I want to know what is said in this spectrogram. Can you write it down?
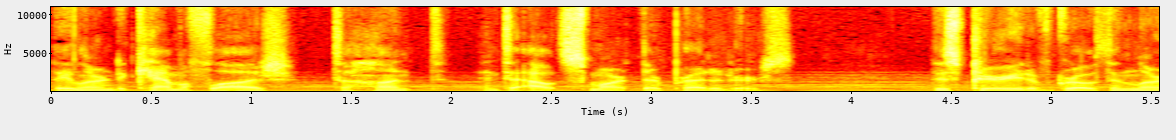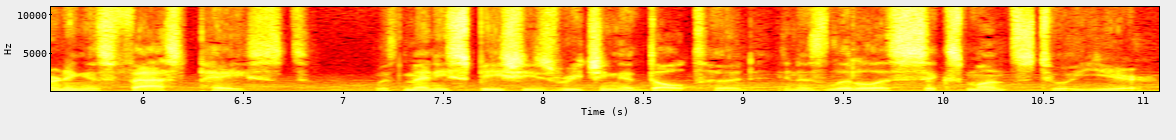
They learn to camouflage, to hunt, and to outsmart their predators. This period of growth and learning is fast-paced, with many species reaching adulthood in as little as six months to a year.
